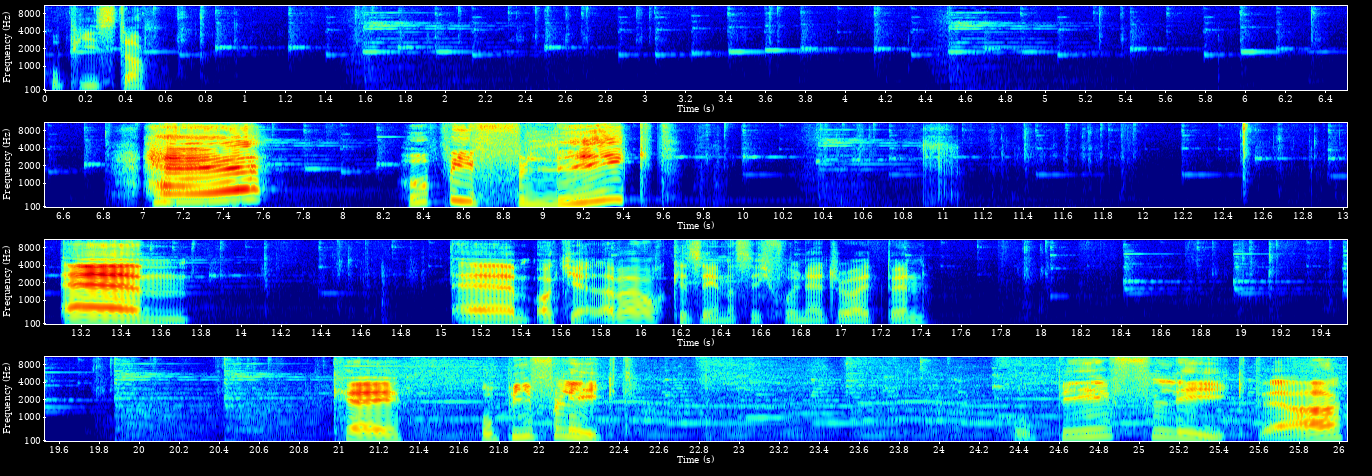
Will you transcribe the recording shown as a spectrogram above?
Rupi ist da. Hä? Hupi fliegt? Ähm. Ähm, okay, aber auch gesehen, dass ich Full Netherite bin. Okay. Huppi fliegt. Huppi fliegt, ja.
